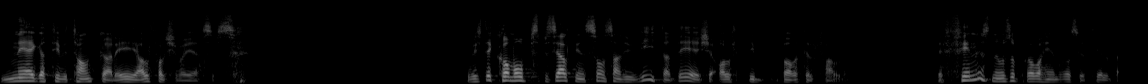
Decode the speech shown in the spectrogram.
negative tanker det er iallfall ikke for Jesus. Og Hvis det kommer opp spesielt i en sånn sak, vit at det er ikke alltid bare tilfeldig. Det finnes noen som prøver å hindre oss i å tilbe.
